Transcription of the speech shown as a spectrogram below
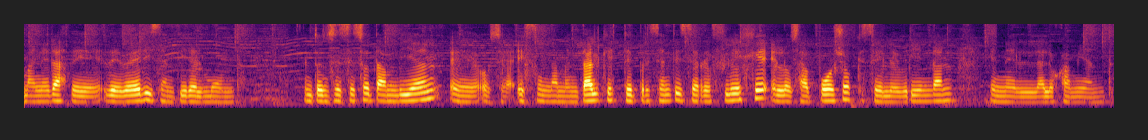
maneras de ver y sentir el mundo. Entonces eso también, eh, o sea, es fundamental que esté presente y se refleje en los apoyos que se le brindan en el alojamiento.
